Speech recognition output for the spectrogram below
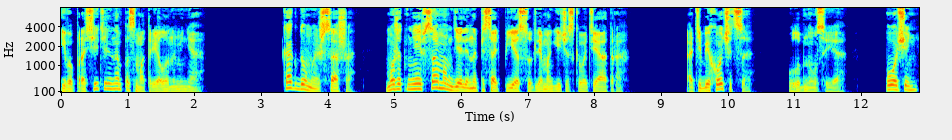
и вопросительно посмотрела на меня. — Как думаешь, Саша, может, мне и в самом деле написать пьесу для магического театра? — А тебе хочется? — улыбнулся я. — Очень,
